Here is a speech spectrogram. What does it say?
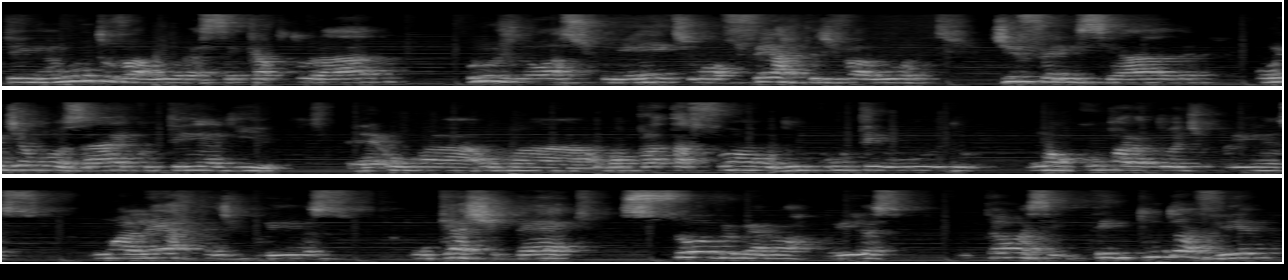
tem muito valor a ser capturado para os nossos clientes, uma oferta de valor diferenciada, onde a Mosaico tem ali é, uma, uma, uma plataforma de um conteúdo, um comparador de preço, um alerta de preço, um cashback sobre o menor preço. Então, assim, tem tudo a ver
